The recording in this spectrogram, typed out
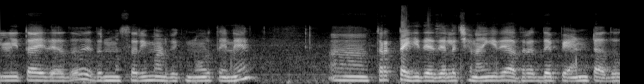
ಇಳಿತಾ ಇದೆ ಅದು. ಇದನ್ನು ಸರಿ ಮಾಡಬೇಕು ನೋಡ್ತೇನೆ. ಕರೆಕ್ಟ್ ಆಗಿದೆ ಅದೆಲ್ಲ ಚೆನ್ನಾಗಿದೆ. ಅದರದ್ದೇ ಪ್ಯಾಂಟ್ ಅದು.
